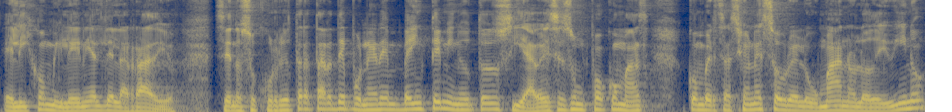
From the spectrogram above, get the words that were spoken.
el hijo millennial de la radio. Se nos ocurrió tratar de poner en 20 minutos y a veces un poco más conversaciones sobre lo humano, lo divino,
